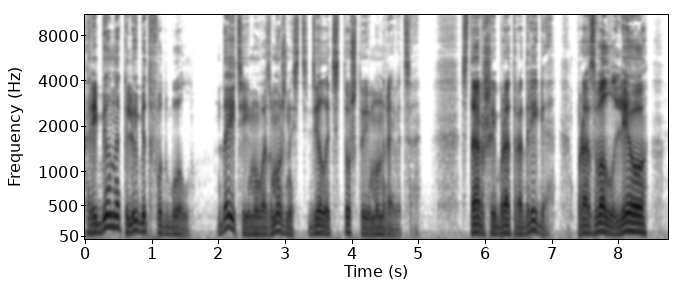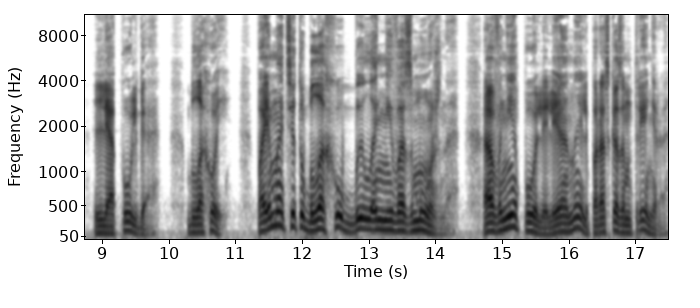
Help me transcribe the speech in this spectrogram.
Ребенок любит футбол. Дайте ему возможность делать то, что ему нравится". Старший брат Родриго прозвал Лео Ля Пульга, блохой. Поймать эту блоху было невозможно. А вне поля Леонель, по рассказам тренера,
